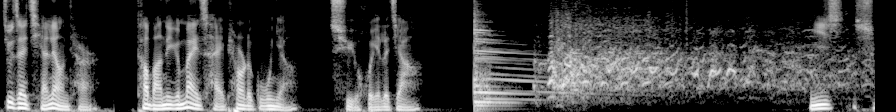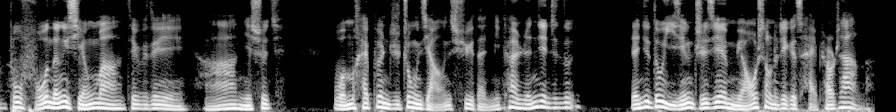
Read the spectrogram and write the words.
就在前两天，他把那个卖彩票的姑娘。娶回了家，你是不服能行吗？对不对啊？你说，我们还奔着中奖去的，你看人家这都，人家都已经直接瞄上了这个彩票站了。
